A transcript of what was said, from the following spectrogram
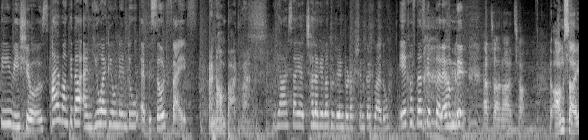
TV shows. I am Ankita and you are tuned into episode 5. And I am Batman यार साई अच्छा लगेगा तुझे इंट्रोडक्शन कटवा दूं एक हफ्ता स्किप करा है हमने अच्छा ना अच्छा तो I am Sai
